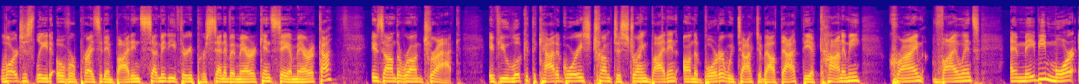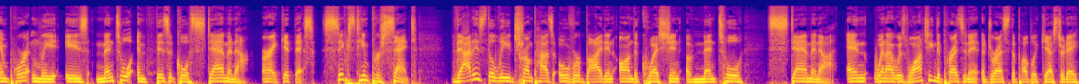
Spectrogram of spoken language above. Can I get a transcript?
largest lead over President Biden. 73% of Americans say America is on the wrong track. If you look at the categories, Trump destroying Biden on the border, we talked about that, the economy, crime, violence, and maybe more importantly is mental and physical stamina. All right, get this 16%. That is the lead Trump has over Biden on the question of mental stamina. And when I was watching the president address the public yesterday,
